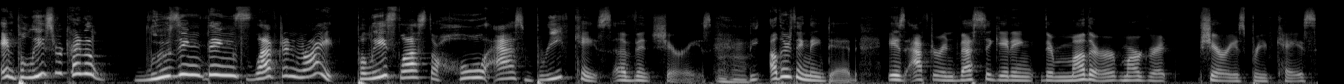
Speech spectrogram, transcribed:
And police were kind of losing things left and right. Police lost the whole ass briefcase of Vince Sherry's. Mm-hmm. The other thing they did is after investigating their mother, Margaret Sherry's briefcase,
